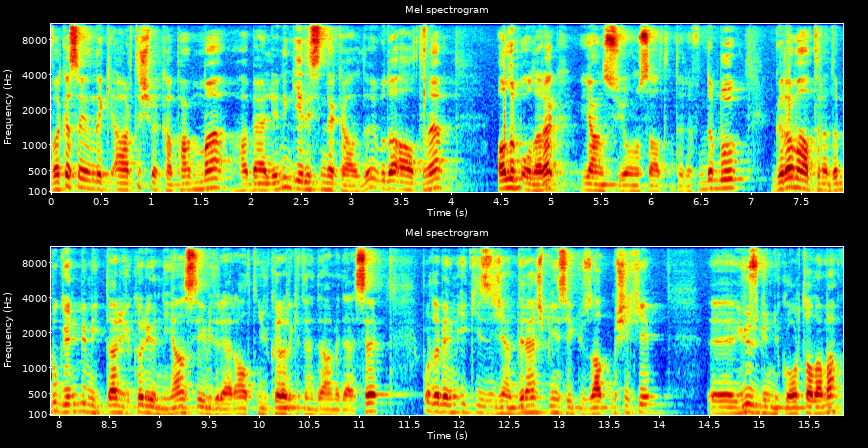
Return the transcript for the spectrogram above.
vaka sayındaki artış ve kapanma haberlerinin gerisinde kaldı. Bu da altına alım olarak yansıyor ons altın tarafında. Bu gram altına da bugün bir miktar yukarı yönlü yansıyabilir eğer altın yukarı hareketine devam ederse. Burada benim ilk izleyeceğim direnç 1862. 100 günlük ortalama.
